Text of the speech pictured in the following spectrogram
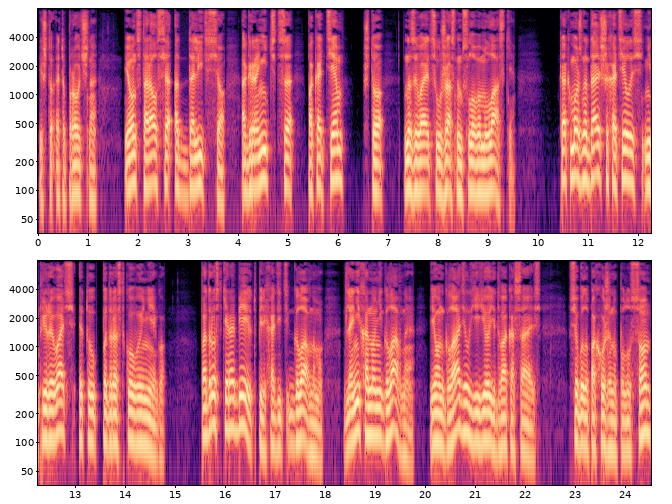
и что это прочно. И он старался отдалить все, ограничиться пока тем, что называется ужасным словом «ласки». Как можно дальше хотелось не прерывать эту подростковую негу. Подростки робеют переходить к главному, для них оно не главное – и он гладил ее, едва касаясь. Все было похоже на полусон,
